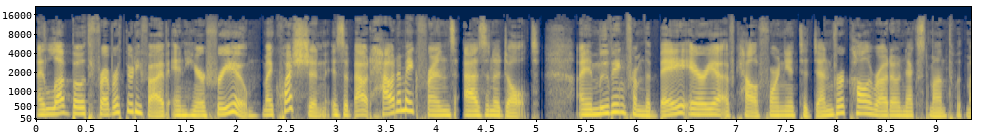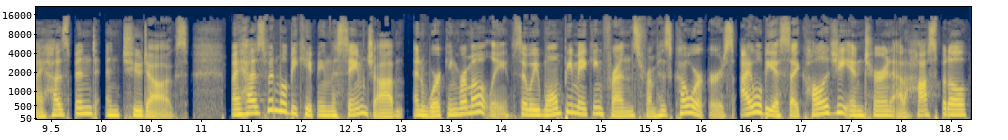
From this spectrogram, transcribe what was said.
I love both Forever 35 and Here for You. My question is about how to make friends as an adult. I am moving from the Bay Area of California to Denver, Colorado next month with my husband and two dogs. My husband will be keeping the same job and working remotely, so he won't be making friends from his coworkers. I will be a psychology intern at a hospital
